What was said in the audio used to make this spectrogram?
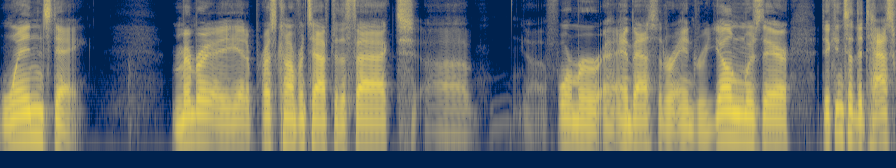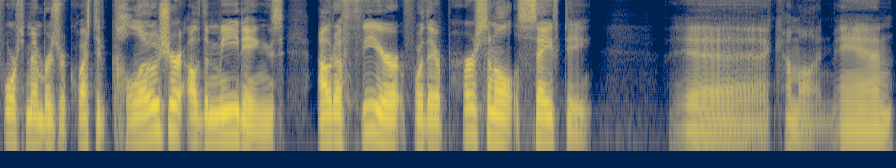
Wednesday. Remember, he had a press conference after the fact. Uh, uh, former Ambassador Andrew Young was there. Dickens said the task force members requested closure of the meetings out of fear for their personal safety. Yeah, come on, man.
